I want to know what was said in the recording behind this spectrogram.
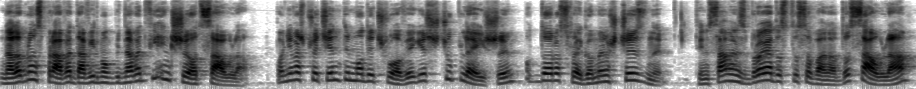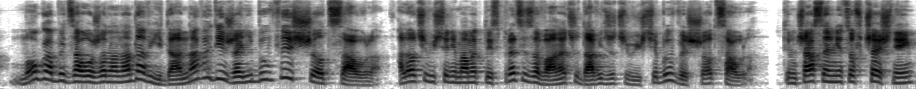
Na dobrą sprawę Dawid mógł być nawet większy od Saula, ponieważ przeciętny młody człowiek jest szczuplejszy od dorosłego mężczyzny. Tym samym zbroja dostosowana do Saula mogła być założona na Dawida, nawet jeżeli był wyższy od Saula. Ale oczywiście nie mamy tutaj sprecyzowane, czy Dawid rzeczywiście był wyższy od Saula. Tymczasem nieco wcześniej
